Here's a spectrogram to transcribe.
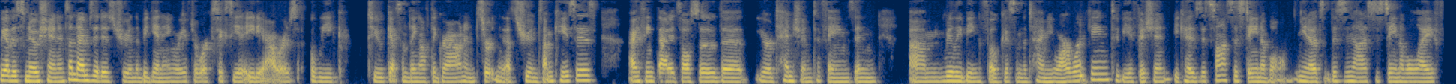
we have this notion and sometimes it is true in the beginning where you have to work 60 to 80 hours a week to get something off the ground. And certainly that's true in some cases. I think that it's also the, your attention to things and, um, really being focused on the time you are working to be efficient because it's not sustainable. You know, it's, this is not a sustainable life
